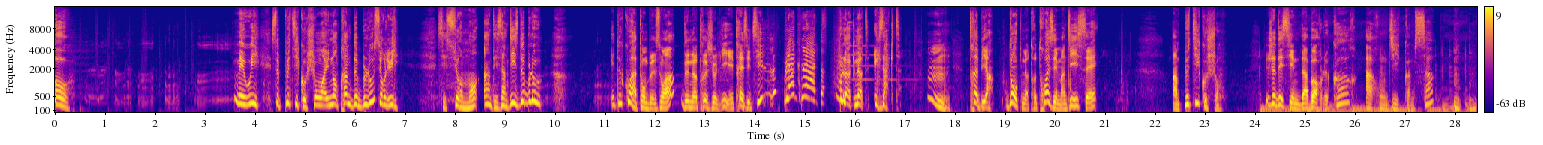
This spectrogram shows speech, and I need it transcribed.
Oh Mais oui, ce petit cochon a une empreinte de Blue sur lui. C'est sûrement un des indices de Blue. Et de quoi a-t-on besoin De notre joli et très utile Bloc-notes. bloc-notes exact. Hmm, très bien. Donc notre troisième indice est un petit cochon. Je dessine d'abord le corps, arrondi comme ça. Hum, hum,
